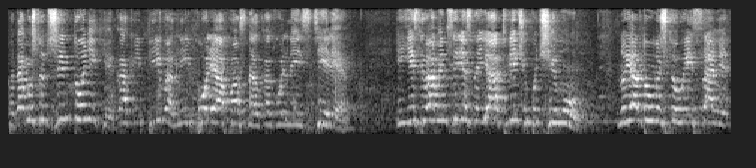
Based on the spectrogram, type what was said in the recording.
Потому что джин-тоники, как и пиво, наиболее опасные алкогольные изделия. И если вам интересно, я отвечу почему. Но я думаю, что вы и сами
